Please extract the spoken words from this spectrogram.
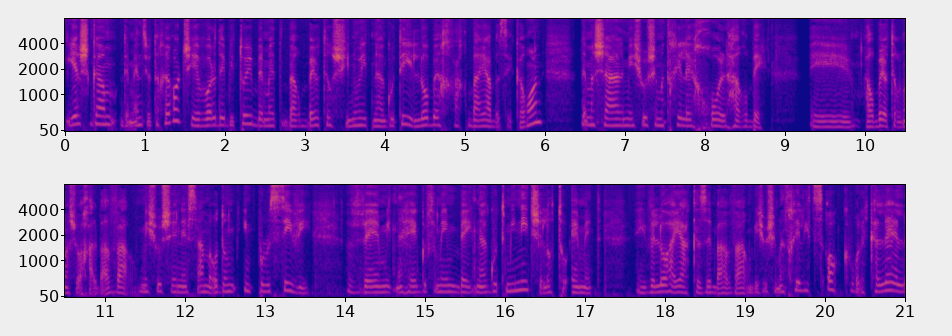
יש גם דמנציות אחרות שיבוא לידי ביטוי באמת בהרבה יותר שינוי התנהגותי, לא בהכרח בעיה בזיכרון. למשל, מישהו שמתחיל לאכול הרבה. אה, הרבה יותר ממה שהוא אכל בעבר. מישהו שנעשה מאוד אימפולסיבי ומתנהג לפעמים בהתנהגות מינית שלא תואמת אה, ולא היה כזה בעבר. מישהו שמתחיל לצעוק או לקלל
